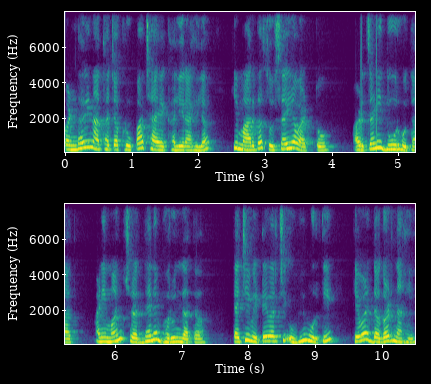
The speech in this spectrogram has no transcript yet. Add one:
पंढरीनाथाच्या कृपा छायेखाली राहिलं की मार्ग सुसह्य वाटतो. अडचणी दूर होतात आणि मन श्रद्धेने भरून जातं. त्याची विटेवरची उभी मूर्ती केवळ दगड नाही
